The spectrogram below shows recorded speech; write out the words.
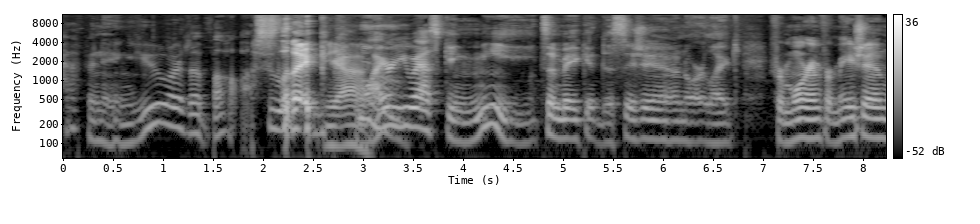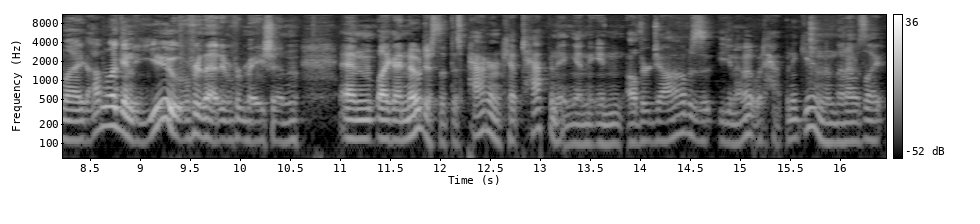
happening? You are the boss. Like, Yeah. why are you asking me to make a decision or like for more information? Like, I'm looking to you for that information." And like, I noticed that this pattern kept happening, and in other jobs, you know, it would happen again. And then I was like,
